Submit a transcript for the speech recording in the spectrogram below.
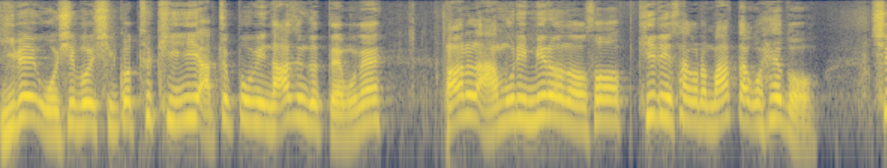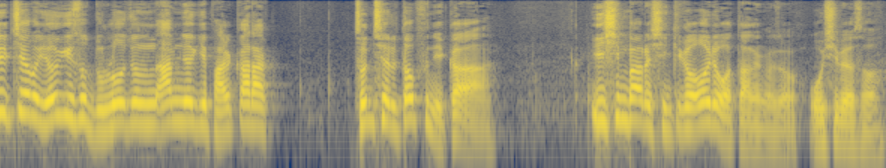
250을 신고 특히 이 앞쪽 부분이 낮은 것 때문에 발을 아무리 밀어 넣어서 길이상으로 맞다고 해도 실제로 여기서 눌러주는 압력이 발가락 전체를 덮으니까 이 신발을 신기가 어려웠다는 거죠. 50에서.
